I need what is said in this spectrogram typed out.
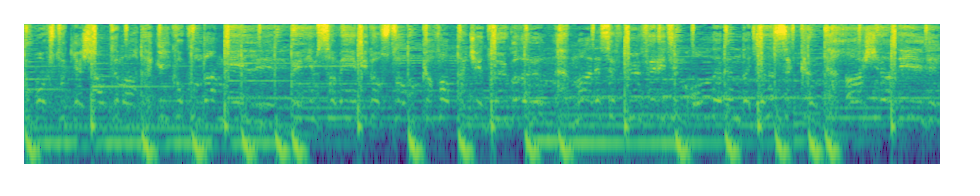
Bu boşluk yaşantıma ilkokuldan belli. Benim samimi dostum kafamdaki duygularım. Maalesef münferitim onların da canı sıkkın. Aşina değildin.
